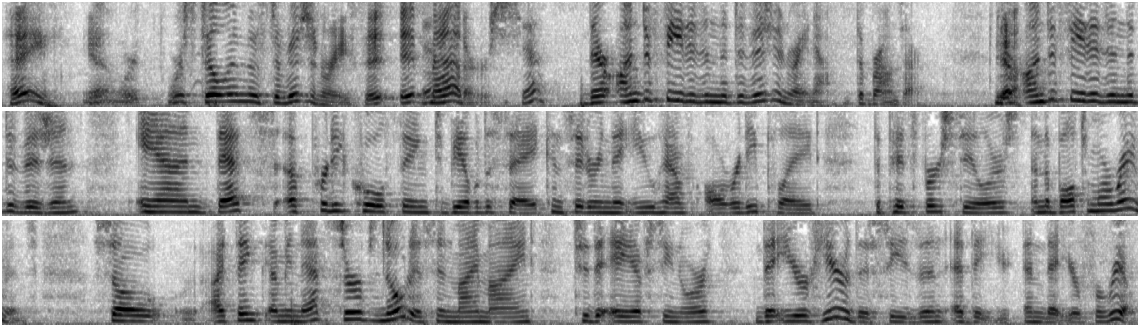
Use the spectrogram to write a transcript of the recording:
hey, yeah, we're, we're still in this division race. It, it matters. Yeah, they're undefeated in the division right now. The Browns are. They're Yeah. undefeated in the division, and that's a pretty cool thing to be able to say, considering that you have already played the Pittsburgh Steelers and the Baltimore Ravens. So I think, I mean, that serves notice in my mind to the AFC North that you're here this season and that, you, and that you're for real.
